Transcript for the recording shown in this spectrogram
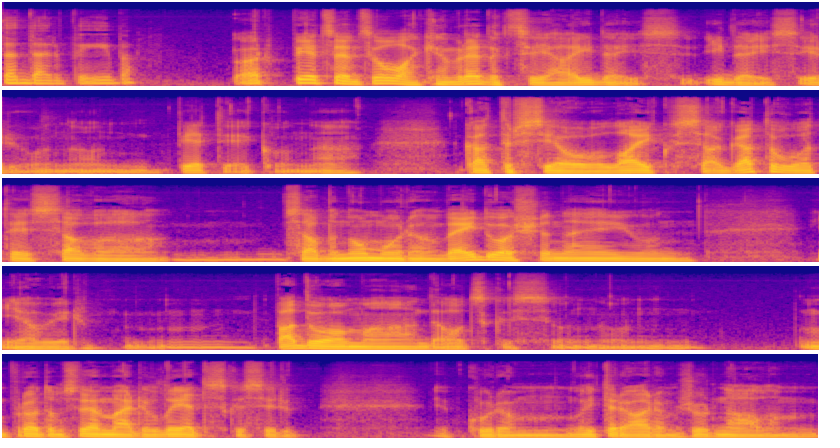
sadarbība. Ar pieciem cilvēkiem redakcijā idejas, idejas ir un, un pietiek. Un, uh, katrs jau laiku sāk gatavoties savā, sava numura veidošanai. Un, uh, jau ir mm, padomā daudz kas. Un, un, un, protams, vienmēr ir lietas, kas ir jebkuram literāram žurnālam.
